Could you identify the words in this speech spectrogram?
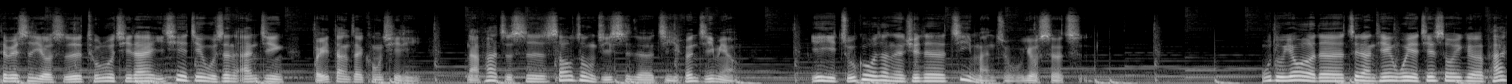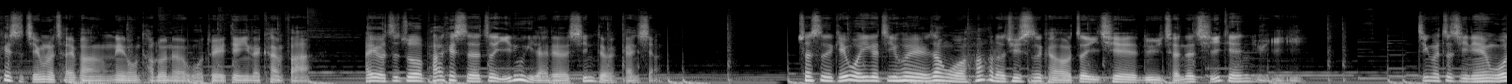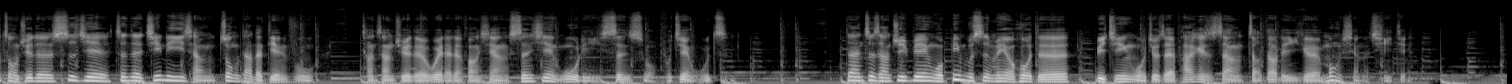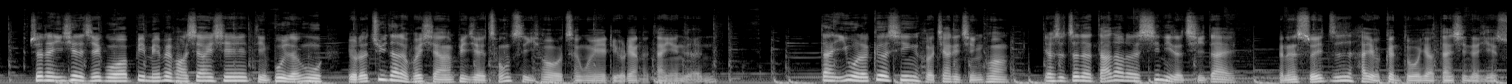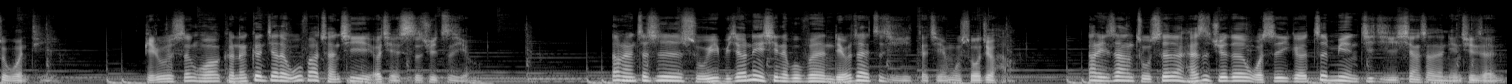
特别是有时突如其来，一切皆无声的安静回荡在空气里，哪怕只是稍纵即逝的几分几秒，也已足够让人觉得既满足又奢侈。无独有偶的，这两天我也接受一个 Podcast 节目的采访，内容讨论了我对电影的看法，还有制作 Podcast 这一路以来的心得感想。算是给我一个机会，让我好好的去思考这一切旅程的起点与意义。尽管这几年我总觉得世界正在经历一场重大的颠覆，常常觉得未来的方向深陷雾里，伸手不见五指。但这场巨变我并不是没有获得，毕竟我就在 Podcast 上找到了一个梦想的起点。虽然一切的结果并没办法像一些顶部人物有了巨大的回响，并且从此以后成为流量的代言人。但以我的个性和家庭情况，要是真的达到了心里的期待，可能随之还有更多要担心的严肃问题，比如生活可能更加的无法喘气，而且失去自由。当然，这是属于比较内心的部分，留在自己的节目说就好。大体上，主持人还是觉得我是一个正面、积极向上的年轻人。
